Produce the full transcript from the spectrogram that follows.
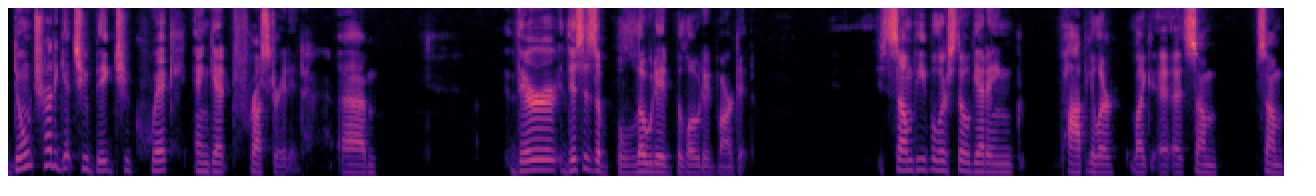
don't try to get too big too quick and get frustrated. Um, there, this is a bloated, bloated market. Some people are still getting popular, like uh, some, some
